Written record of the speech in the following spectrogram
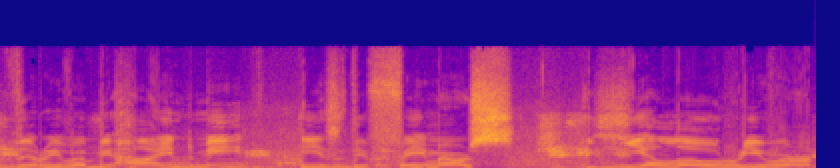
The river behind me is the famous Yellow River.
